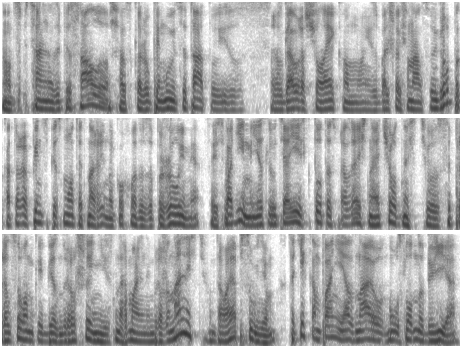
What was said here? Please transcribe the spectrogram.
Вот специально записал, сейчас скажу прямую цитату из разговора с человеком из большой финансовой группы, которая, в принципе, смотрит на рынок ухода за пожилыми. То есть, Вадим, если у тебя есть кто-то с прозрачной отчетностью, с операционкой без нарушений, с нормальной маржинальностью, давай обсудим. Таких компаний я знаю, ну, условно, две.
